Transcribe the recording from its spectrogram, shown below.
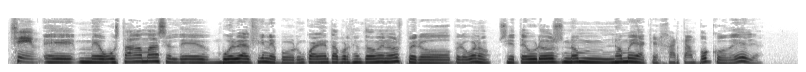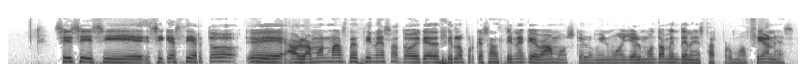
sí. eh, me gustaba más el de vuelve al cine por un 40% menos, pero, pero bueno, 7 euros no, no me voy a quejar tampoco de ella. Sí, sí, sí, sí que es cierto. Eh, hablamos más de cines, a todo hay que decirlo, porque es al cine que vamos, que lo mismo Yelmo también tiene estas promociones.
